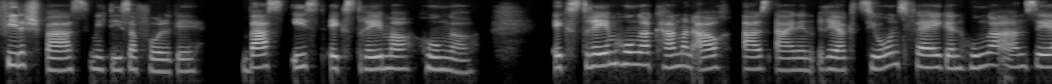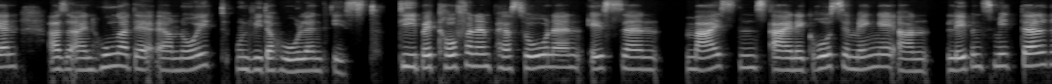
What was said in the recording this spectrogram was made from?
Viel Spaß mit dieser Folge. Was ist extremer Hunger? Extremhunger kann man auch als einen reaktionsfähigen Hunger ansehen, also ein Hunger, der erneut und wiederholend ist. Die betroffenen Personen essen meistens eine große Menge an Lebensmitteln,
